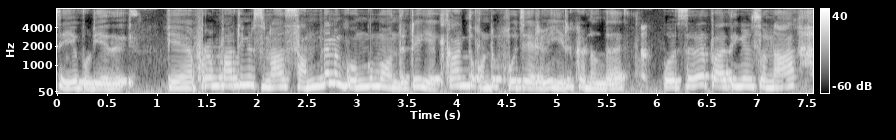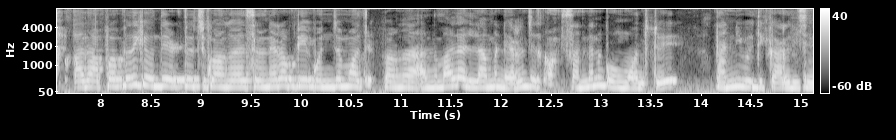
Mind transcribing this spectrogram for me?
செய்யக்கூடியது. அப்புறம் பார்த்தீங்கன்னு சொன்னா சந்தன குங்குமம் வந்துட்டு எக்காந்து கொண்டு பூஜை அறையில இருக்கணுங்க. ஒரு சிலர் பார்த்தீங்கன்னு சொன்னா அதை அப்பப்போதைக்கு வந்து எடுத்து வச்சுக்குவாங்க. சில நேரம் அப்படியே கொஞ்சமா வச்சிருப்பாங்க அந்த மாதிரி இல்லாம நிறைஞ்சிருக்கும். சந்தன குங்குமம் வந்துட்டு தண்ணி ஊற்றி கரைச்சு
